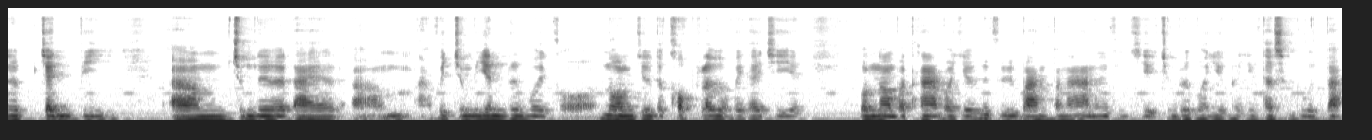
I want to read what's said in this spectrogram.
ងើបចេញពីអឺជំនឿដែលអអវិជ្ជមានឬមួយក៏នាំយើងទៅខុសផ្លូវអ្វីដែលជា បំណងប្រាថ្នារបស់យើងនេះគឺបានបណ្ណានឹងគឺជាជំរឿរបស់យើងដែលយើងត្រូវសម្រួលបាទ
